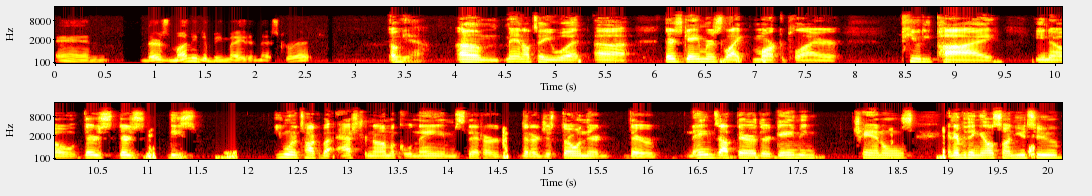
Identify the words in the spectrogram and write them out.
and there's money to be made in this, correct? Oh yeah. Um, man, I'll tell you what. Uh, there's gamers like Markiplier, PewDiePie. You know, there's there's these. You want to talk about astronomical names that are that are just throwing their their names out there, their gaming channels and everything else on YouTube.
